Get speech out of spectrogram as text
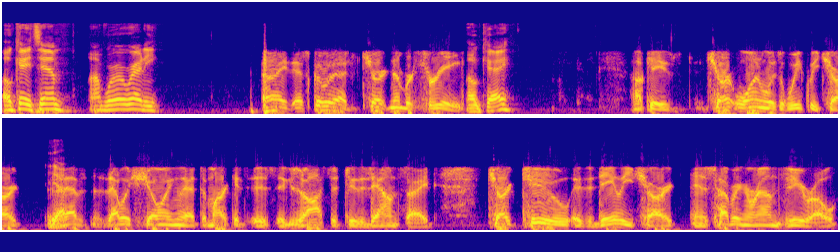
Okay, Tim, uh, we're ready. All right, let's go to chart number three. Okay. Okay, chart one was a weekly chart. Yep. That, that was showing that the market is exhausted to the downside. Chart two is a daily chart and it's hovering around zero.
